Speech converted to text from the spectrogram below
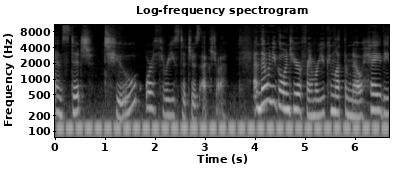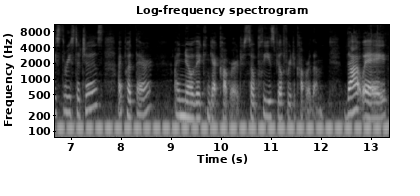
and stitch two or three stitches extra. And then when you go into your framer, you can let them know, hey, these three stitches I put there, I know they can get covered, so please feel free to cover them. That way,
